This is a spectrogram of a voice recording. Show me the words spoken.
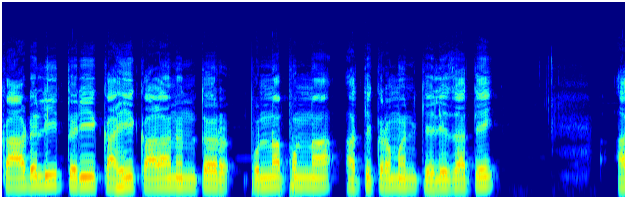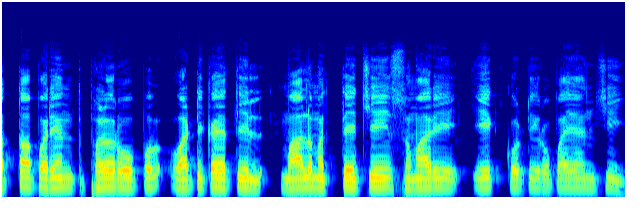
काढली तरी काही काळानंतर पुन्हा पुन्हा अतिक्रमण केले जाते. आत्तापर्यंत फळरोप वाटिकातील मालमत्तेची सुमारे एक कोटी रुपयांची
